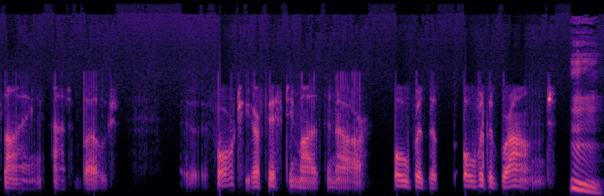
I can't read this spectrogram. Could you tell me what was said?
flying at about uh, 40 or 50 miles an hour over the over the ground. Mm.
